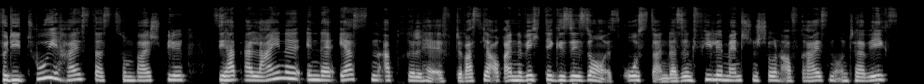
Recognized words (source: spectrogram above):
Für die TUI heißt das zum Beispiel Sie hat alleine in der ersten Aprilhälfte, was ja auch eine wichtige Saison ist, Ostern, da sind viele Menschen schon auf Reisen unterwegs,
